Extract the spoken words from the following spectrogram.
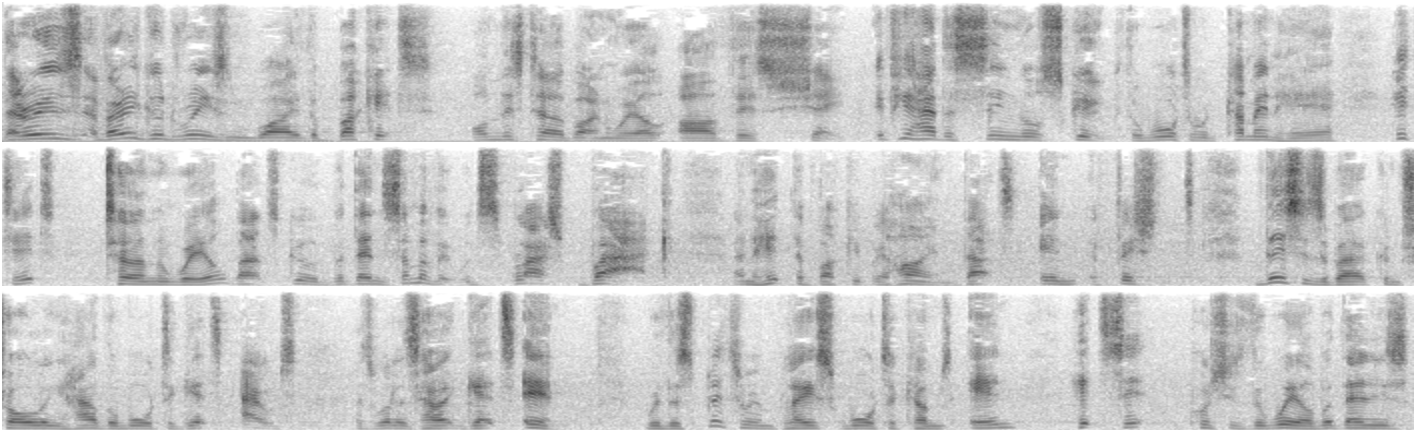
There is a very good reason why the bucket on this turbine wheel are this shape. If you had a single scoop, the water would come in here, hit it, turn the wheel, that's good, but then some of it would splash back and hit the bucket behind. That's inefficient. This is about controlling how the water gets out as well as how it gets in. With the splitter in place, water comes in, hits it, pushes the wheel, but then is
